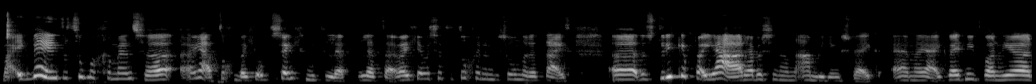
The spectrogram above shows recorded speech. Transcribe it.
Maar ik weet dat sommige mensen uh, ja, toch een beetje op de centjes moeten letten. Weet je, we zitten toch in een bijzondere tijd. Uh, dus drie keer per jaar hebben ze een aanbiedingsweek. En ja, ik weet niet wanneer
